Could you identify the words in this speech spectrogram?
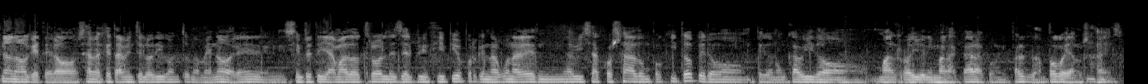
No, no, que te lo sabes que también te lo digo en tono menor, ¿eh? Siempre te he llamado troll desde el principio porque en alguna vez me habéis acosado un poquito, pero, pero nunca ha habido mal rollo ni mala cara por mi parte tampoco, ya lo sabes.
